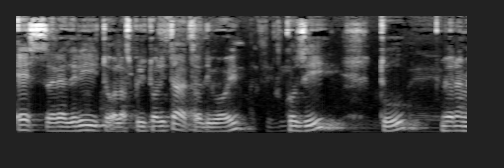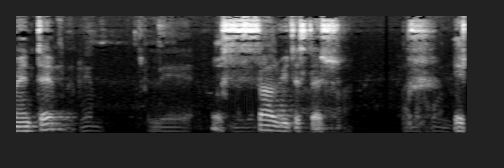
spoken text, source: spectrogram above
essere aderito alla spiritualità tra di voi, così tu veramente salvi te stesso e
